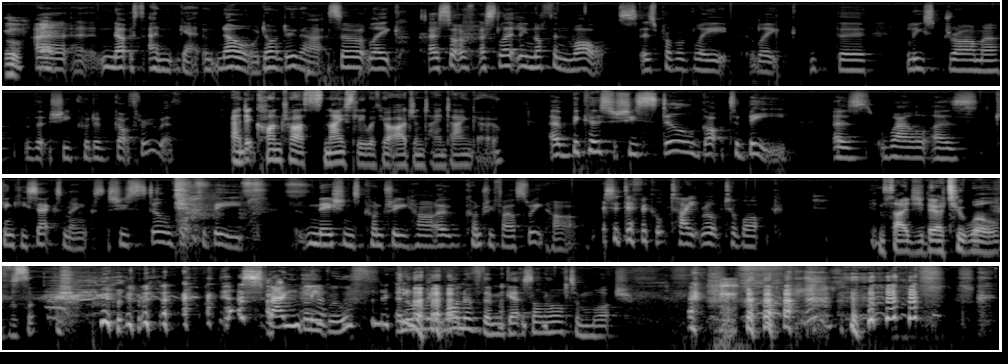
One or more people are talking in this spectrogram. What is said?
Ooh, Uh, uh, no, and yeah, no, don't do that. So, like, a sort of a slightly nothing waltz is probably like the least drama that she could have got through with, And it contrasts nicely with your Argentine tango. uh, because she's still got to be, as well as kinky sex minx, she's still got to be nation's country heart, uh, Countryfile sweetheart. It's a difficult tightrope to walk. Inside you, there are two wolves. A spangly wolf. And only one of them gets on Autumnwatch.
